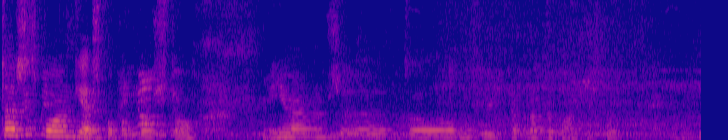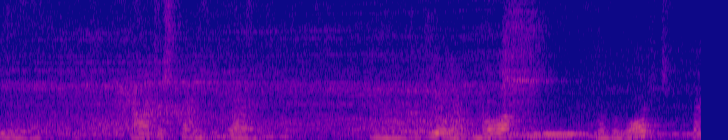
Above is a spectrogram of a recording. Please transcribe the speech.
To jest po angielsku po prostu. I nie wiem, czy to musi być naprawdę po. Nie wiem. A, to jest chęć, tak. Wybiorę. Nowa... Nowy Word? Tak?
